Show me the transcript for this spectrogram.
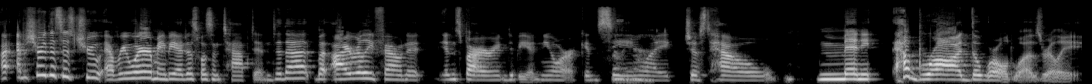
I, I'm sure this is true everywhere. Maybe I just wasn't tapped into that, but I really found it inspiring to be in New York and seeing oh, yeah. like just how many how broad the world was really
